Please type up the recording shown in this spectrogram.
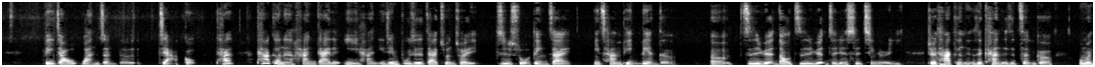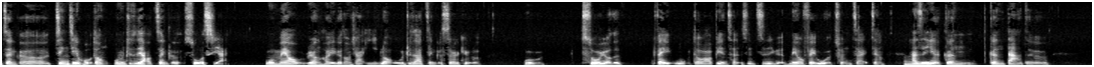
比较完整的架构，它它可能涵盖的意涵已经不是在纯粹只锁定在你产品链的。呃，资源到资源这件事情而已，就是它可能是看的是整个我们整个经济活动，我们就是要整个锁起来，我没有任何一个东西要遗漏，我就是要整个 circular，我所有的废物都要变成是资源，没有废物的存在，这样它是一个更更大的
